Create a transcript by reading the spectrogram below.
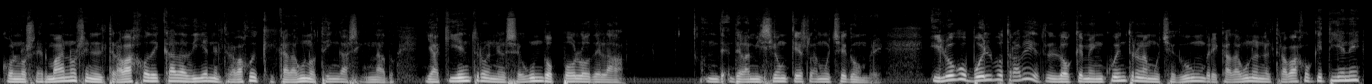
con los hermanos en el trabajo de cada día, en el trabajo que cada uno tenga asignado. Y aquí entro en el segundo polo de la de, de la misión que es la muchedumbre. Y luego vuelvo otra vez, lo que me encuentro en la muchedumbre, cada uno en el trabajo que tiene,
